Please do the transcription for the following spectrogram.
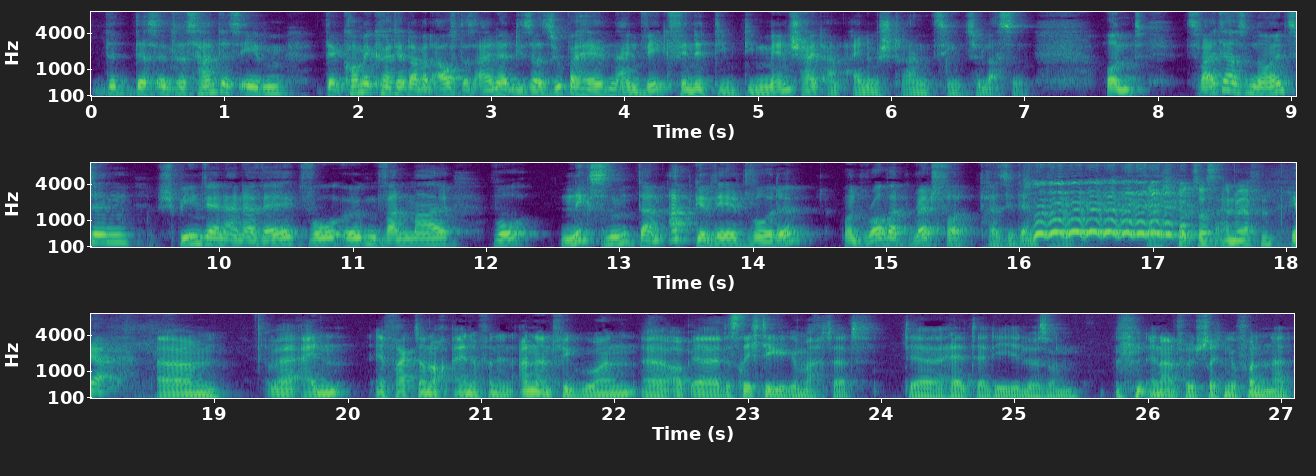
das Interessante ist eben, der Comic hört ja damit auf, dass einer dieser Superhelden einen Weg findet, die, die Menschheit an einem Strang ziehen zu lassen. Und 2019 spielen wir in einer Welt, wo irgendwann mal, wo Nixon dann abgewählt wurde und Robert Redford Präsident wurde. Darf ich kurz was einwerfen? ja. Ähm, weil ein, er fragt dann noch eine von den anderen Figuren, äh, ob er das Richtige gemacht hat. Der Held, der die Lösung in Anführungsstrichen gefunden hat.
